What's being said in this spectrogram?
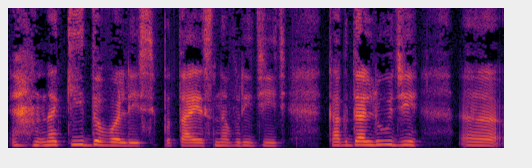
накидывались, пытаясь навредить, когда люди, э,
